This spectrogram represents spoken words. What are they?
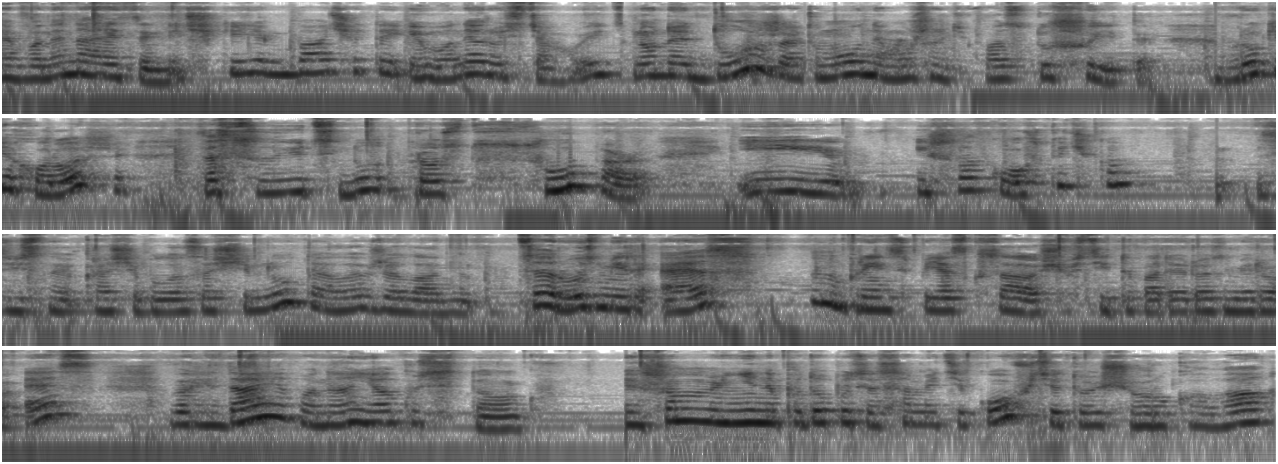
Е, Вони на резиночки, як бачите, і вони розтягуються. Ну не дуже, тому вони можуть вас душити. В руки хороші, за свою ціну просто супер. І йшла кофточка. Звісно, краще було защемнути, але вже ладно. Це розмір S. Ну, в принципі, я сказала, що всі товари розміру S. Виглядає вона якось так. І Що мені не подобається саме ці кофті, то що рукава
